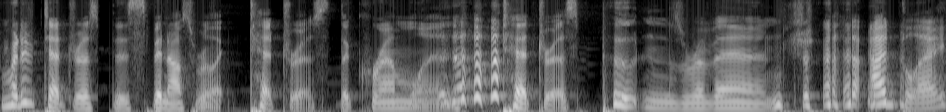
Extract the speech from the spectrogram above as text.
what if Tetris, the spin offs were like Tetris, the Kremlin, Tetris, Putin's revenge? I'd play.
